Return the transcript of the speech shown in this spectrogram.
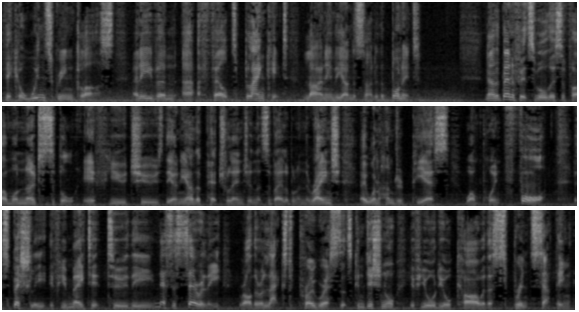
thicker windscreen glass, and even uh, a felt blanket lining the underside of the bonnet. Now, the benefits of all this are far more noticeable if you choose the only other petrol engine that's available in the range, a 100 PS 1.4, especially if you mate it to the necessarily rather relaxed progress that's conditional if you order your car with a sprint sapping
